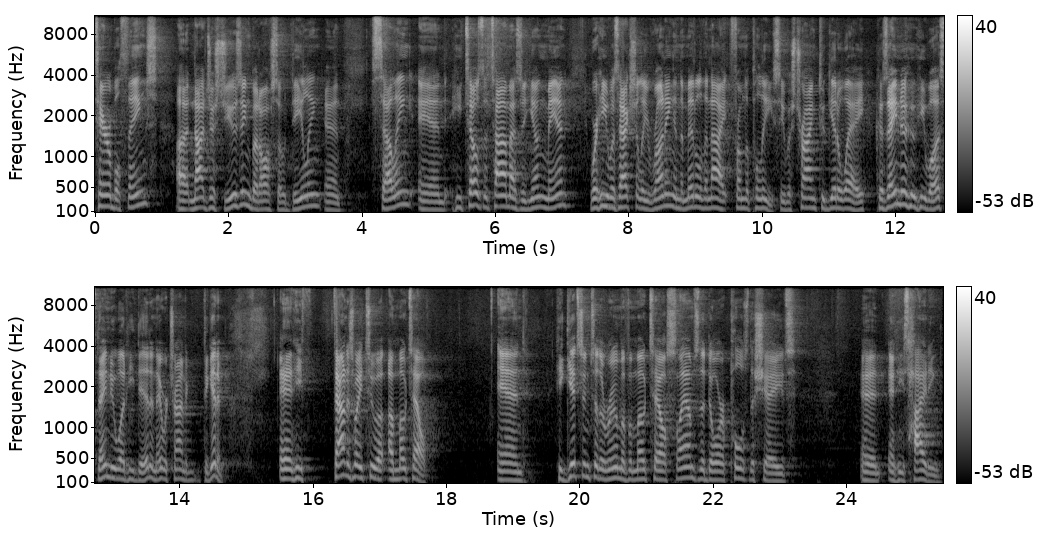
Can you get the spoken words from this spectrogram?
terrible things uh, not just using, but also dealing and selling. And he tells the time as a young man where he was actually running in the middle of the night from the police. He was trying to get away because they knew who he was, they knew what he did, and they were trying to, to get him. And he found his way to a, a motel. And he gets into the room of a motel, slams the door, pulls the shades, and, and he's hiding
